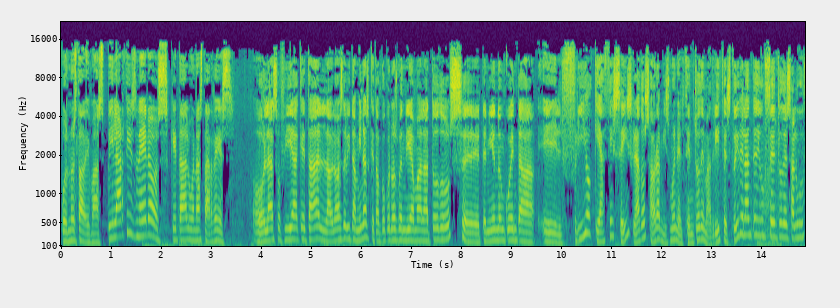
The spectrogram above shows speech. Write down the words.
pues no está de más. Pilar Cisneros, ¿qué tal? Buenas tardes. Hola Sofía, ¿qué tal? Hablabas de vitaminas, que tampoco nos vendría mal a todos, eh, teniendo en cuenta el frío que hace 6 grados ahora mismo en el centro de Madrid. Estoy delante de un centro de salud,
